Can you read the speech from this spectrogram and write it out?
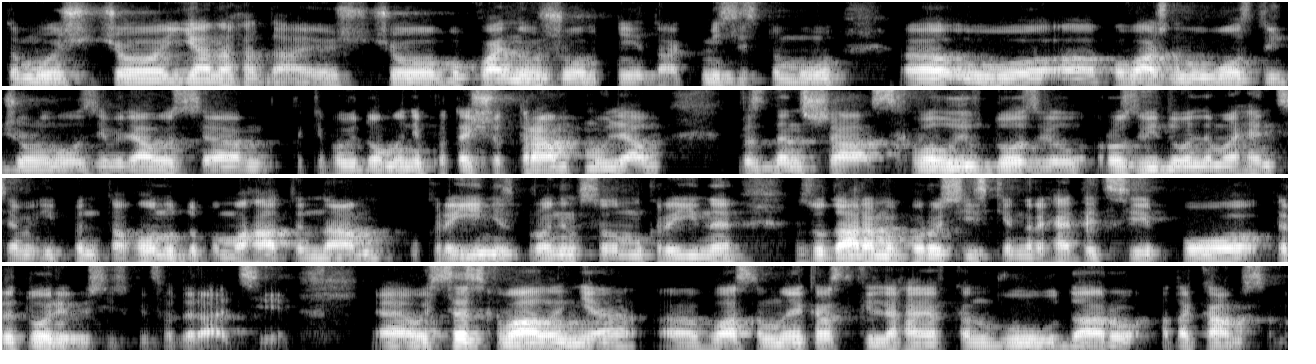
тому що я нагадаю, що буквально в жовтні, так місяць тому, е, у е, поважному Wall Street Journal з'являлося таке повідомлення про те, що Трамп, мовляв, президент США схвалив дозвіл розвідувальним агенціям і Пентагону допомагати нам, Україні, збройним силам України з ударами по російській енергетиці по території Російської Федерації. Е, Ось це схвалення власне воно якраз таки лягає в канву удару атакамсами.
